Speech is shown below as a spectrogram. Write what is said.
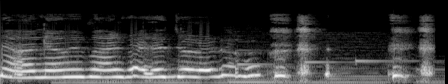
নাহলে আমি মার কাছে চলে যাব। 呵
